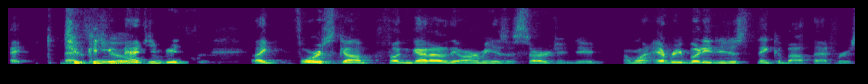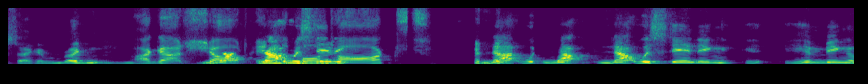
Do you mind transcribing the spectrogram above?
Dude, can true. you imagine being like Forrest Gump fucking got out of the army as a sergeant, dude. I want everybody to just think about that for a second. Like I got shot not, in the buttocks. not not notwithstanding him being a,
